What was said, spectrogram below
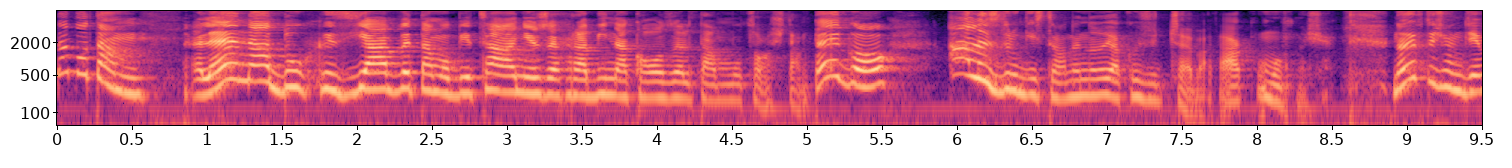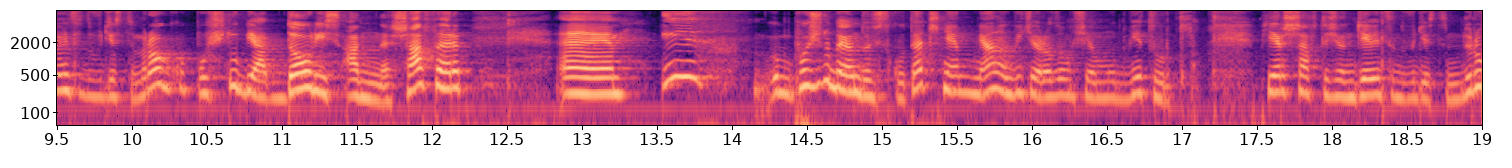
No bo tam Elena, duchy, zjawy, tam obiecanie, że hrabina Kozel tam mu coś tam tego, ale z drugiej strony, no jakoś żyć trzeba, tak? Umówmy się. No i w 1920 roku poślubia Doris Annę Schaffer e, i poślubiają dość skutecznie, mianowicie rodzą się mu dwie córki. Pierwsza w 1922,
